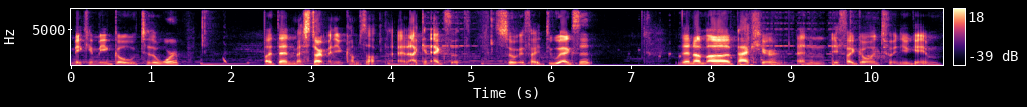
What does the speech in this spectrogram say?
making me go to the warp, but then my start menu comes up and I can exit. So if I do exit, then I'm uh, back here, and if I go into a new game,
